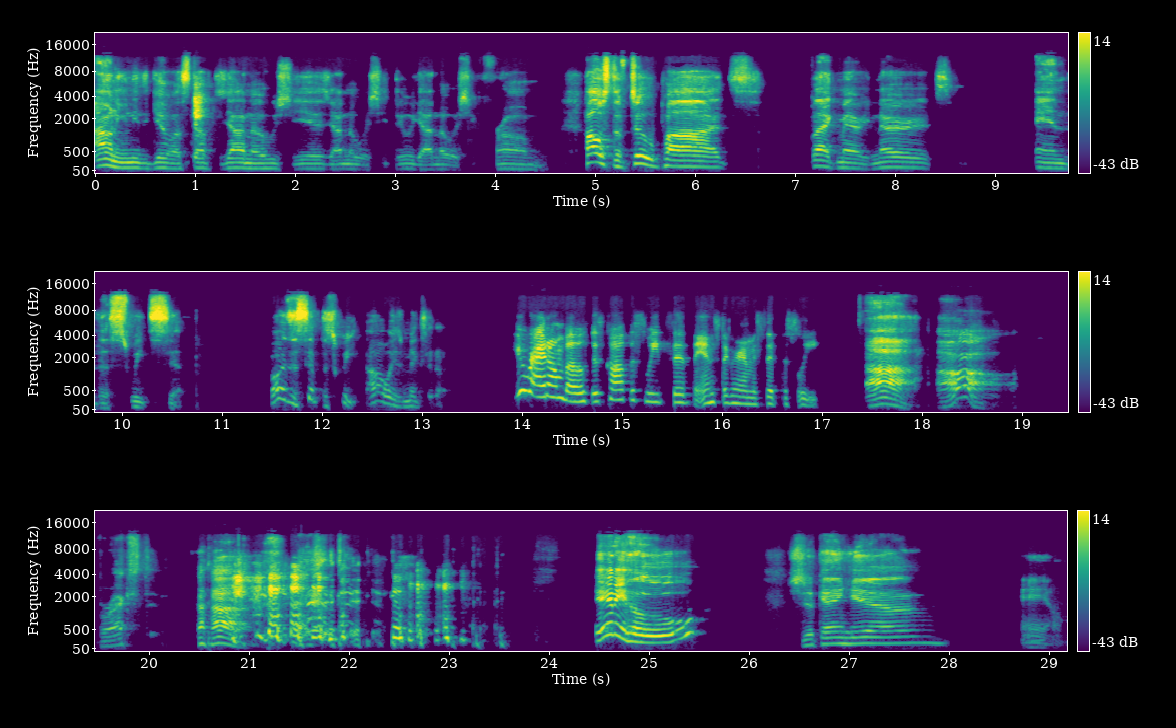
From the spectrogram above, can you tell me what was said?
I don't even need to give her stuff. Y'all know who she is. Y'all know what she do. Y'all know where she from. Host of two pods, Black Married Nerds, and the Sweet Sip. Or is it Sip the Sweet? I always mix it up. You're right on both. It's called the Sweet Sip. The Instagram is Sip the Sweet. Ah, ah, Braxton. Anywho, Shook ain't here. Damn.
